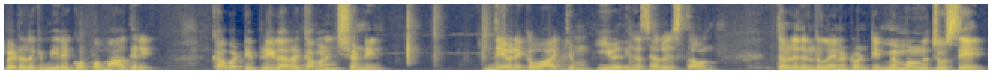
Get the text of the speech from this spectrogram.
బిడ్డలకి మీరే గొప్ప మాదిరి. కాబట్టి ప్రియులారా గమనించండి. దేవుని యొక్క వాక్యం ఈ విధంగా సెలవిస్తూ ఉంది. తల్లిదండ్రులైనటువంటి మిమ్మల్ని చూసే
